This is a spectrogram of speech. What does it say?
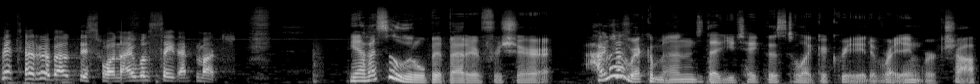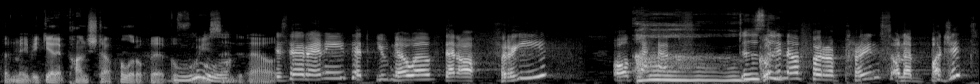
better about this one, I will say that much. Yeah, that's a little bit better for sure. I'm I just- recommend that you take this to like a creative writing workshop and maybe get it punched up a little bit before Ooh. you send it out. Is there any that you know of that are free? Or perhaps uh, Does good the, enough for a prince on a budget?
